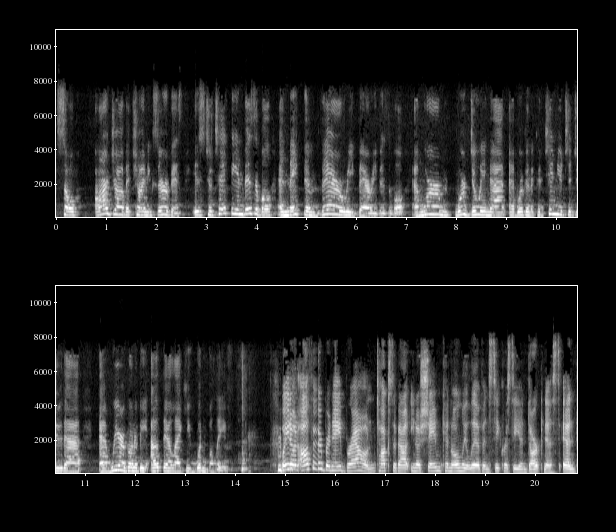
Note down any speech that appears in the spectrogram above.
So our job at Shining Service is to take the invisible and make them very, very visible. And we're we're doing that and we're going to continue to do that. And we are going to be out there like you wouldn't believe well, you know, an author Brene Brown talks about, you know, shame can only live in secrecy and darkness. And,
